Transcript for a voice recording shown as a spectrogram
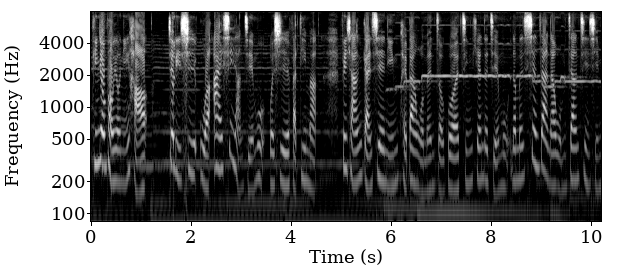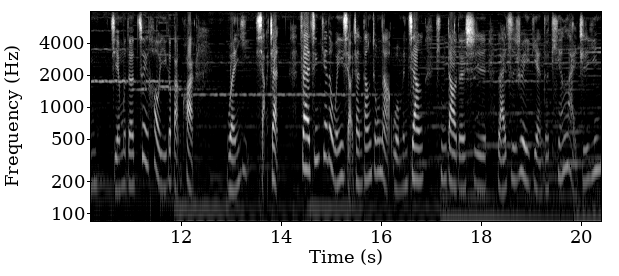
听众朋友您好。这里是我爱信仰节目，我是法蒂玛，非常感谢您陪伴我们走过今天的节目。那么现在呢，我们将进行节目的最后一个板块——文艺小站。在今天的文艺小站当中呢，我们将听到的是来自瑞典的天籁之音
